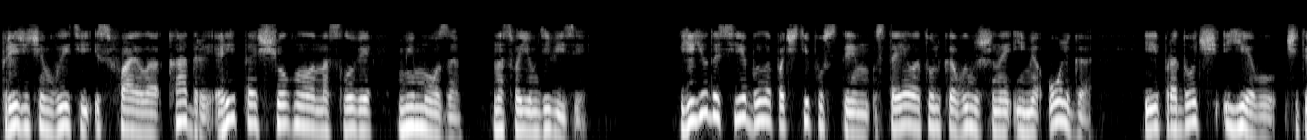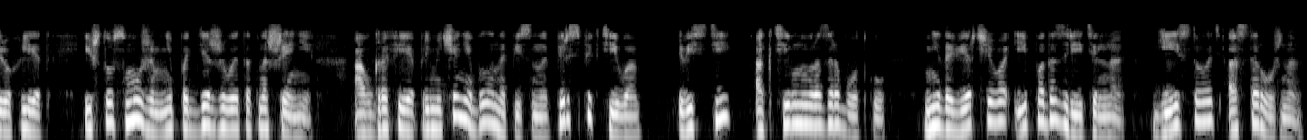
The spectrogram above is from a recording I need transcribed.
Прежде чем выйти из файла кадры, Рита щелкнула на слове «мимоза» на своем девизе. Ее досье было почти пустым, стояло только вымышленное имя Ольга и про дочь Еву, четырех лет, и что с мужем не поддерживает отношений, а в графе примечания было написано «перспектива», «вести активную разработку», «недоверчиво и подозрительно», «действовать осторожно».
